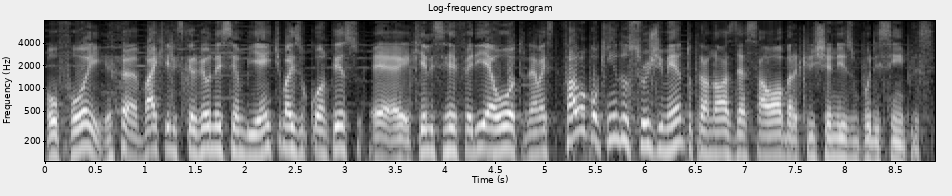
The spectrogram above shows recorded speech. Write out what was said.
ou foi, vai que ele escreveu nesse ambiente, mas o contexto é, que ele se referia é outro, né? Mas fala um pouquinho do surgimento para nós dessa obra Cristianismo Puro e Simples.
